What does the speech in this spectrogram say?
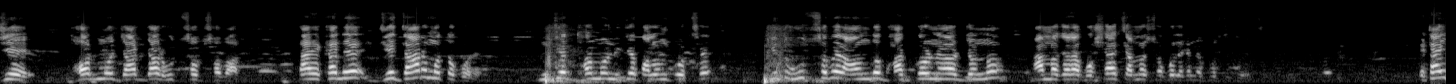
যে, ধর্ম যার যার উৎসব সবার। তাই এখানে যে যার মতো করে নিজের ধর্ম নিজে পালন করছে, কিন্তু উৎসবের আনন্দ ভাগ করে নেওয়ার জন্য আমরা যারা বসে আছি, আমরা সকলে এখানে উপস্থিত হয়েছি। এটাই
